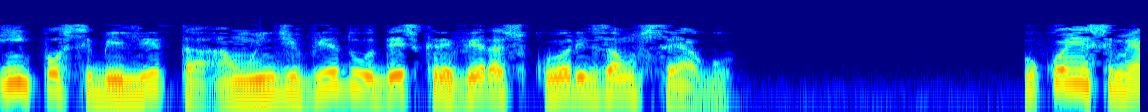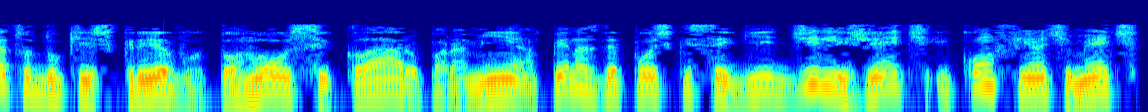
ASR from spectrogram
impossibilita a um indivíduo descrever as cores a um cego. O conhecimento do que escrevo tornou-se claro para mim apenas depois que segui diligente e confiantemente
